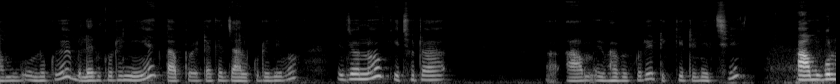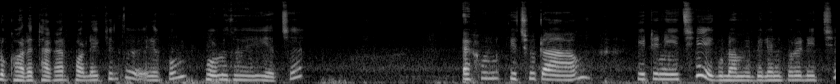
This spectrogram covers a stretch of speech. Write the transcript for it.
আমগুলোকে ব্লেন্ড করে নিয়ে তারপর এটাকে জাল করে নিব। এজন্য কিছুটা আম এভাবে করে কেটে নিচ্ছি। আমগুলো ঘরে থাকার ফলে কিন্তু এরকম হলুদ হয়ে গেছে এখন কিছুটা আম কেটে নিয়েছি, এগুলো আমি ব্লেন্ড করে নিচ্ছি,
